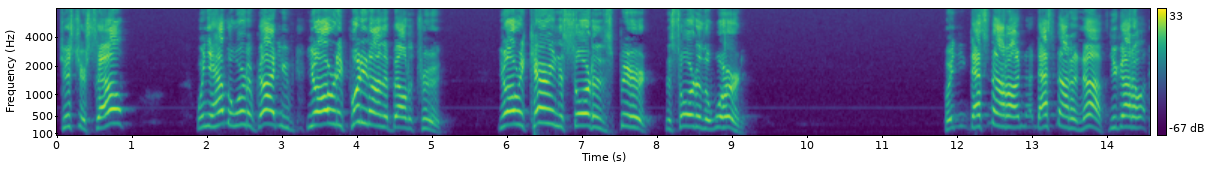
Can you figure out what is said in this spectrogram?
Just yourself? When you have the Word of God, you, you're already putting on the belt of truth. You're already carrying the sword of the Spirit, the sword of the Word. But that's not on, that's not enough. You gotta,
